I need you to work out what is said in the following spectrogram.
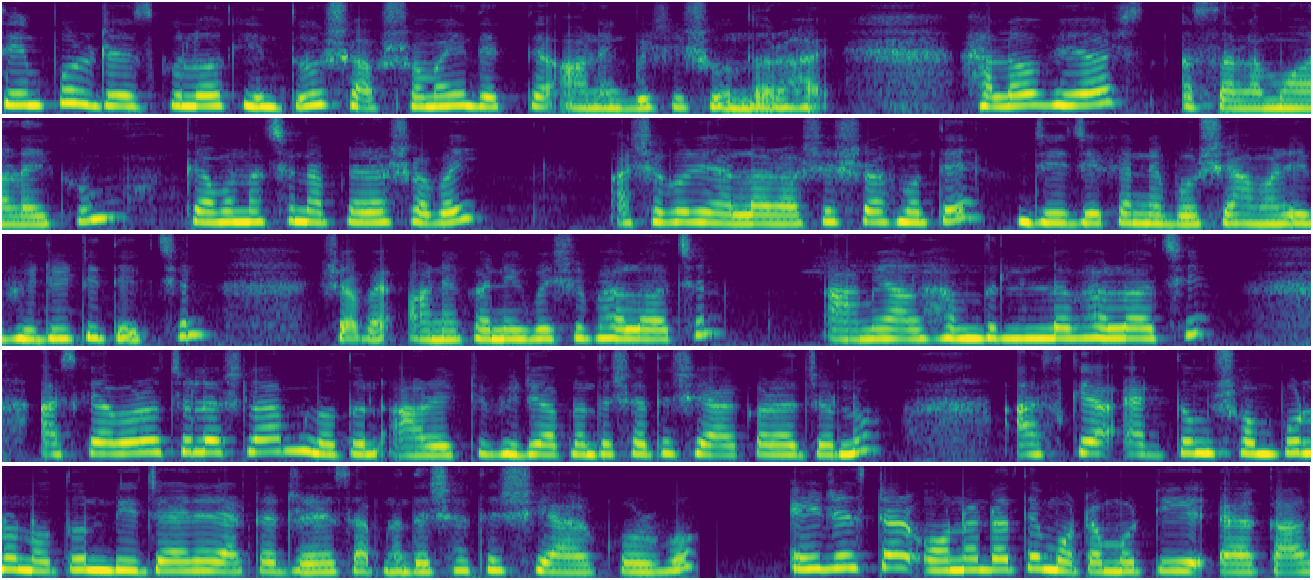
সিম্পল ড্রেসগুলো কিন্তু সবসময় দেখতে অনেক বেশি সুন্দর হয়। হ্যালো ভিয়ার্স আসসালামু আলাইকুম। কেমন আছেন আপনারা সবাই? আশা করি আল্লাহর অশেষ রহমতে যে যেখানে বসে আমার এই ভিডিওটি দেখছেন, সবাই অনেক অনেক বেশি ভালো আছেন। আমি আলহামদুলিল্লাহ ভালো আছি। আজকে আবারও চলে আসলাম নতুন আরও একটি ভিডিও আপনাদের সাথে শেয়ার করার জন্য। আজকে একদম সম্পূর্ণ নতুন ডিজাইনের একটা ড্রেস আপনাদের সাথে শেয়ার করব। এই ড্রেসটার ওনারটাতে মোটামুটি কাজ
